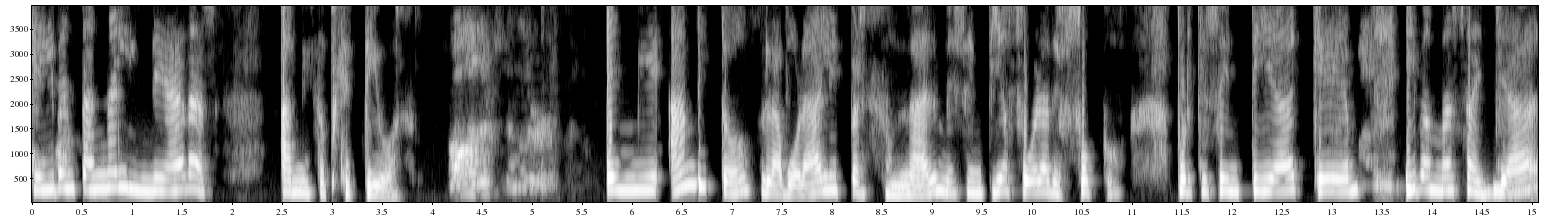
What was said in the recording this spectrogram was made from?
que iban tan alineadas a mis objetivos. En mi ámbito laboral y personal me sentía fuera de foco porque sentía que iba más allá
